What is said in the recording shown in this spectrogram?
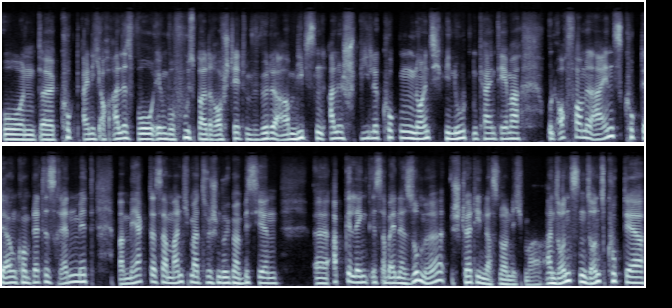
und äh, guckt eigentlich auch alles, wo irgendwo Fußball draufsteht und würde am liebsten alle Spiele gucken, 90 Minuten, kein Thema. Und auch Formel 1 guckt er ein komplettes Rennen mit. Man merkt, dass er manchmal zwischendurch mal ein bisschen äh, abgelenkt ist, aber in der Summe stört ihn das noch nicht mal. Ansonsten, sonst guckt er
